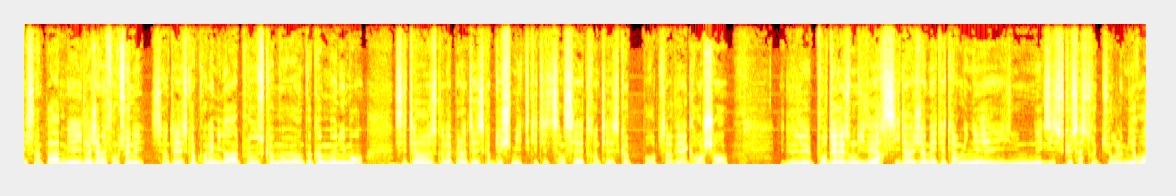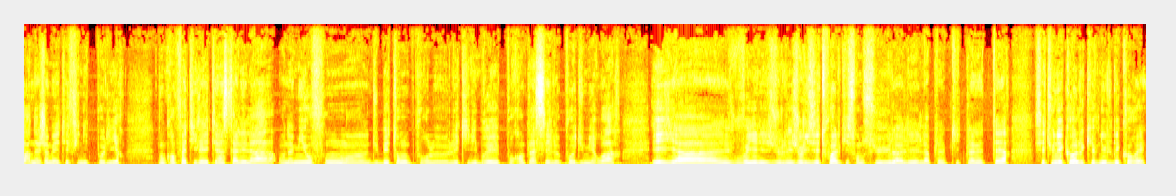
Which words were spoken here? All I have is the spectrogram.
est, sympa, mais il n'a jamais fonctionné. C'est un télescope qu'on a mis dans la pelouse comme euh, un peu comme monument. C'était ce qu'on appelle un télescope de Schmidt, qui était censé être un télescope pour observer à grand champ pour des raisons diverses, il n'a jamais été terminé, il n'existe que sa structure. Le miroir n'a jamais été fini de polir. Donc en fait, il a été installé là. On a mis au fond euh, du béton pour l'équilibrer, pour remplacer le poids du miroir. Et il y a, vous voyez les, jolies étoiles qui sont dessus, la, petite planète Terre. C'est une école qui est venue le décorer.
